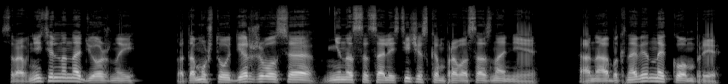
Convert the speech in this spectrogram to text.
Сравнительно надежный, потому что удерживался не на социалистическом правосознании, а на обыкновенной компре.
